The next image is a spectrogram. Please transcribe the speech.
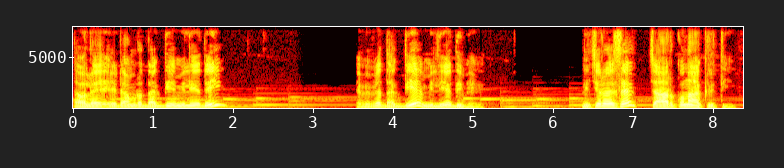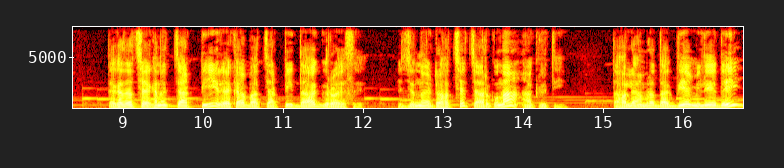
তাহলে এটা আমরা দাগ দিয়ে মিলিয়ে দেই। এভাবে দাগ দিয়ে মিলিয়ে দিবে। নিচে রয়েছে চার কোণা আকৃতি। দেখা যাচ্ছে এখানে চারটি রেখা বা চারটি দাগ রয়েছে। এর জন্য এটা হচ্ছে চার কোণা আকৃতি। তাহলে আমরা দাগ দিয়ে মিলিয়ে দেই।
